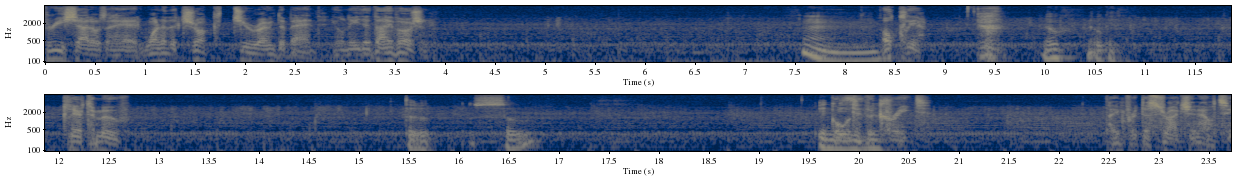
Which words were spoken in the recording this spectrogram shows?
Three shadows ahead. One at the truck, two round the bend. You'll need a diversion. Hmm. All clear. No. Okay. Clear to move. That- so. Go to the crate. Time for distraction, LT.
